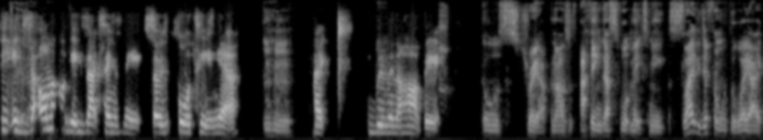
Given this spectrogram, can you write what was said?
The exact, oh my God, the exact same as me. So 14, yeah, hmm Like within a heartbeat. It was straight up, and I was. I think that's what makes me slightly different with the way I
